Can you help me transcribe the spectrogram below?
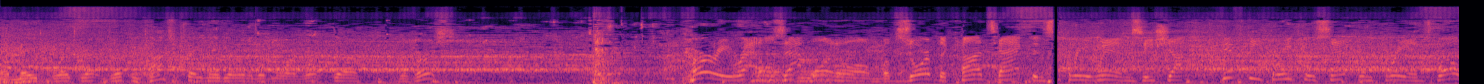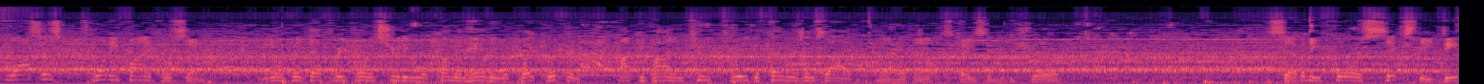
And made Blake Griffin concentrate maybe a little bit more. Worked uh, reverse. Curry rattles that one home. Absorbed the contact and three wins. He shot 53% from three and 12 losses, 25%. You don't think that three-point shooting will come in handy with Blake Griffin occupying two, three defenders inside. Well, helping out with spacing to be sure. 74-60, deep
